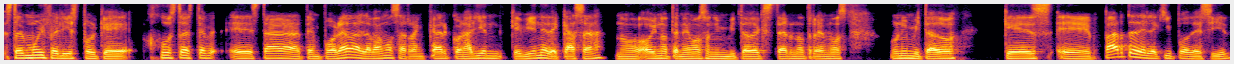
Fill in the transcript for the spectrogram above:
estoy muy feliz porque justo este, esta temporada la vamos a arrancar con alguien que viene de casa. ¿no? Hoy no tenemos un invitado externo, traemos un invitado que es eh, parte del equipo de SID.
